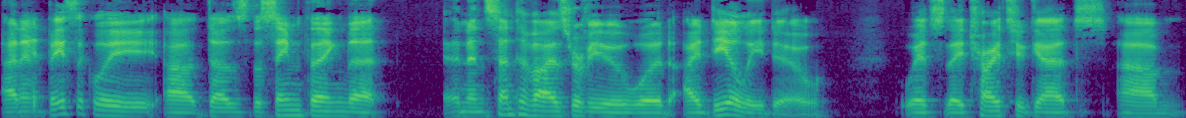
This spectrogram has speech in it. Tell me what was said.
and it basically uh, does the same thing that an incentivized review would ideally do, which they try to get um,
